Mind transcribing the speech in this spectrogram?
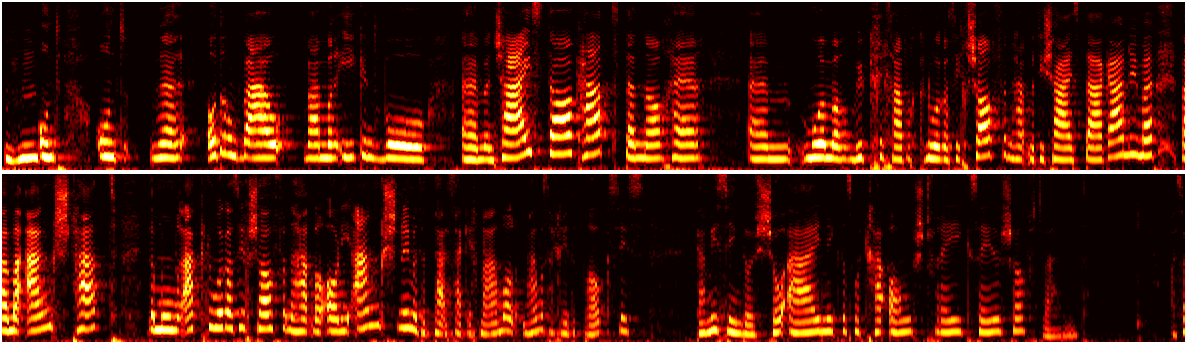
Und, und, man, oder? und auch, wenn man irgendwo ähm, einen Scheißtag hat, dann nachher ähm, muss man wirklich einfach genug an sich arbeiten, dann hat man die Scheißtage auch nicht mehr. Wenn man Angst hat, dann muss man auch genug an sich arbeiten, dann hat man alle Angst nicht mehr. Dann sage ich manchmal, manchmal sage ich in der Praxis, gell, wir sind uns schon einig, dass wir keine angstfreie Gesellschaft wollen. Also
